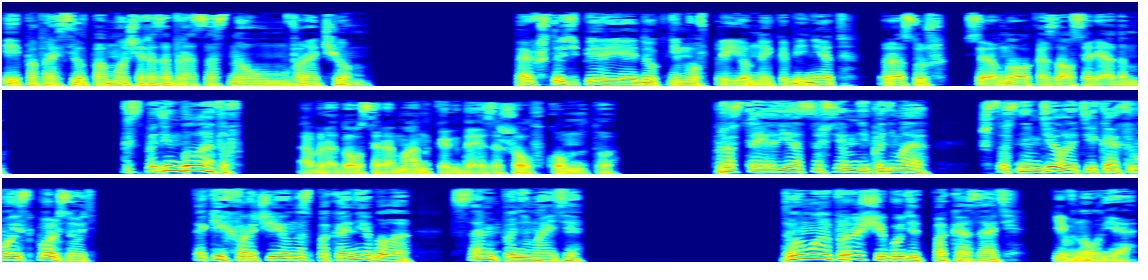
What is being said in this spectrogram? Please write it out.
и попросил помочь разобраться с новым врачом. Так что теперь я иду к нему в приемный кабинет, раз уж все равно оказался рядом. «Господин Булатов!» — обрадовался Роман, когда я зашел в комнату. «Просто я совсем не понимаю, что с ним делать и как его использовать. Таких врачей у нас пока не было, сами понимаете». «Думаю, проще будет показать», — кивнул я.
